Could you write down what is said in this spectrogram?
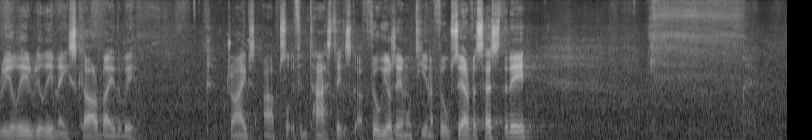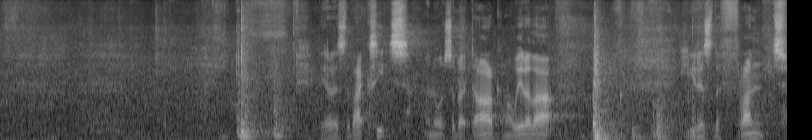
really, really nice car, by the way. Drives absolutely fantastic. It's got a full year's MOT and a full service history. There is the back seats. I know it's a bit dark, I'm aware of that. Here is the front.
